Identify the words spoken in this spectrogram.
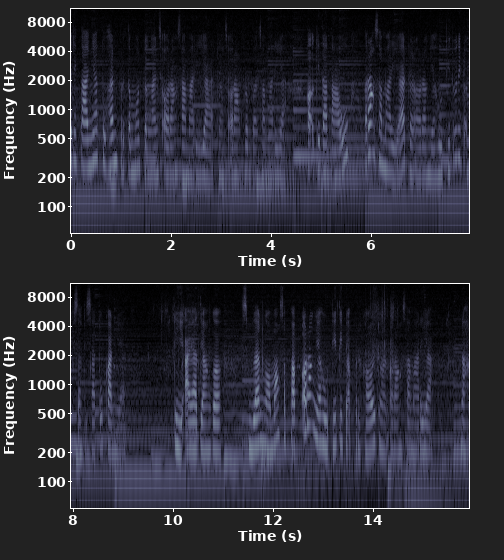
ceritanya Tuhan bertemu dengan seorang Samaria dan seorang perempuan Samaria. Kalau kita tahu orang Samaria dan orang Yahudi itu tidak bisa disatukan ya. Di ayat yang ke 9 ngomong sebab orang Yahudi tidak bergaul dengan orang Samaria. Nah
